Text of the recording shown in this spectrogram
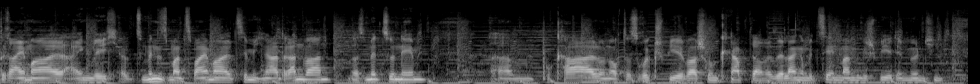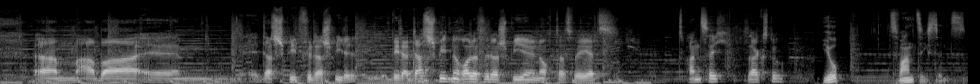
dreimal eigentlich, also zumindest mal zweimal ziemlich nah dran waren, was mitzunehmen. Ähm, Pokal und auch das Rückspiel war schon knapp, da haben wir sehr lange mit zehn Mann gespielt in München. Ähm, aber ähm, das spielt für das Spiel, weder das spielt eine Rolle für das Spiel, noch dass wir jetzt 20, sagst du? Jupp, 20 sind's.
